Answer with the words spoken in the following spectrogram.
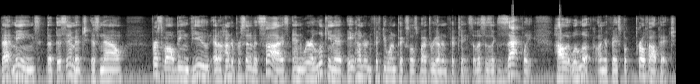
that means that this image is now, first of all, being viewed at 100% of its size, and we're looking at 851 pixels by 315. So this is exactly how it will look on your Facebook profile page.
